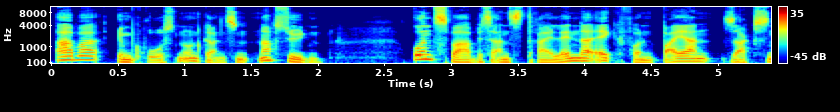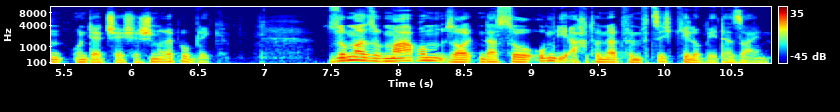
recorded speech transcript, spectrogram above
aber im Großen und Ganzen nach Süden. Und zwar bis ans Dreiländereck von Bayern, Sachsen und der Tschechischen Republik. Summa summarum sollten das so um die 850 Kilometer sein.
